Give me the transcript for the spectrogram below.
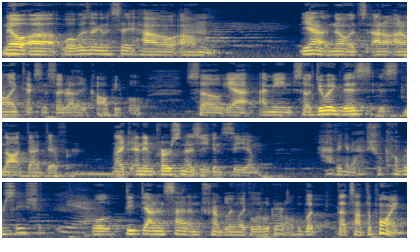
No, uh, what was I gonna say? How, um, yeah, no, it's, I don't, I don't like texting, so I'd rather call people. So yeah, I mean, so doing this is not that different. Like, and in person, as you can see, I'm having an actual conversation. Yeah. Well, deep down inside, I'm trembling like a little girl, but that's not the point.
